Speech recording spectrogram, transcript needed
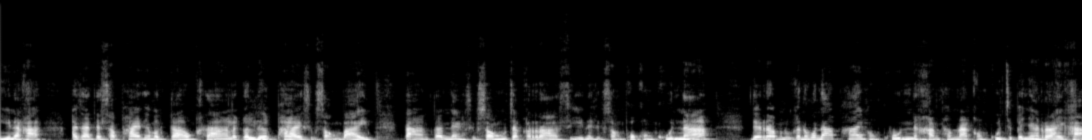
นี้นะคะ อาจารย์จะสับไพ่ทั้งหมด 9 ครั้ง แล้วก็เลือกไพ่ 12 ใบ ตามตำแหน่ง 12จักรราศีใน 12ภพของคุณนะ เดี๋ยวเรามาดูกันว่าหน้าไพ่ของคุณคำทำนายของคุณจะเป็นอย่างไรค่ะ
